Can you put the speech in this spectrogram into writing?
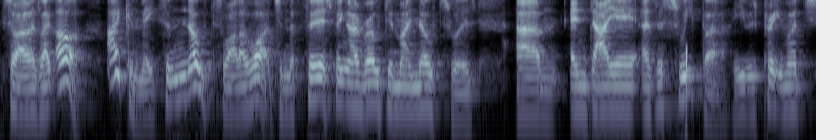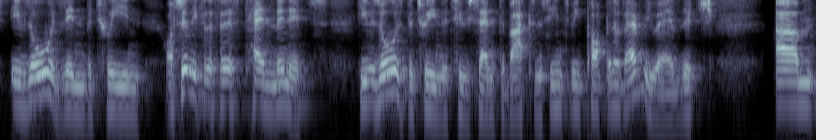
So I was like, oh, I can make some notes while I watch. And the first thing I wrote in my notes was um, Ndiaye as a sweeper. He was pretty much, he was always in between, or certainly for the first 10 minutes, he was always between the two centre backs and seemed to be popping up everywhere, which, um,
